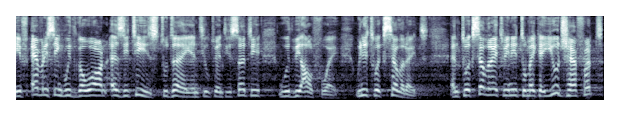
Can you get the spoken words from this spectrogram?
If everything would go on as it is today until 2030, we would be halfway. We need to accelerate. And to accelerate, we need to make a huge effort,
